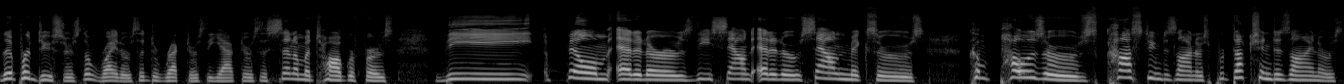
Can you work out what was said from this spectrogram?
the producers, the writers, the directors, the actors, the cinematographers, the film editors, the sound editors, sound mixers, composers, costume designers, production designers,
